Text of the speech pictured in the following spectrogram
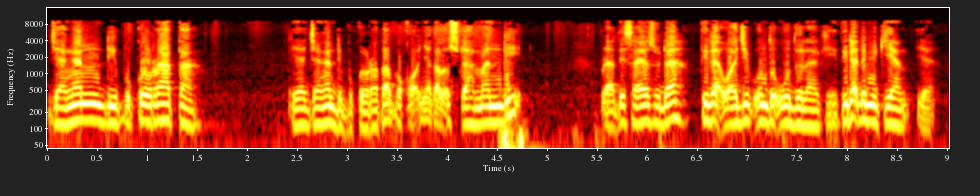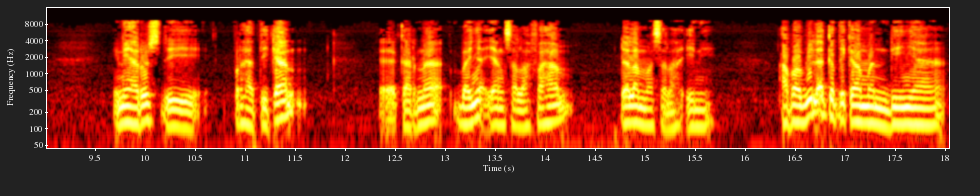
Jangan dipukul rata. Ya, jangan dipukul rata. Pokoknya kalau sudah mandi, berarti saya sudah tidak wajib untuk wudu lagi. Tidak demikian, ya. Ini harus diperhatikan ya, karena banyak yang salah faham dalam masalah ini. Apabila ketika mandinya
